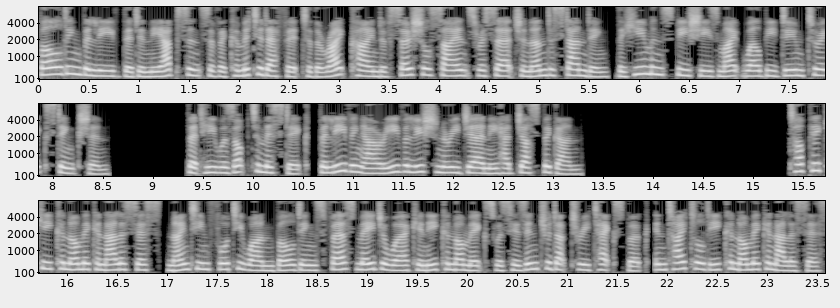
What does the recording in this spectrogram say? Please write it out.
Boulding believed that in the absence of a committed effort to the right kind of social science research and understanding, the human species might well be doomed to extinction. But he was optimistic, believing our evolutionary journey had just begun. Topic economic analysis 1941 Boulding's first major work in economics was his introductory textbook, entitled Economic Analysis.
